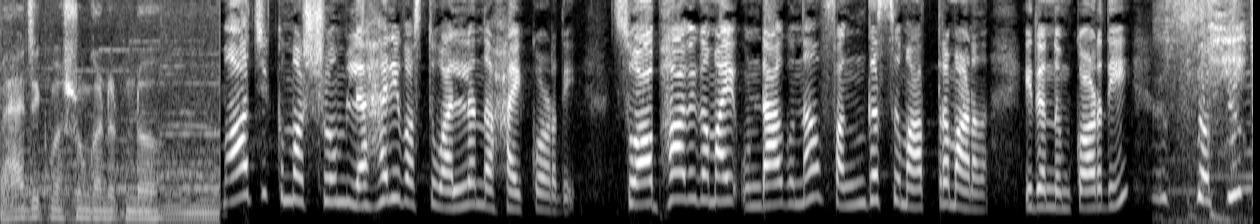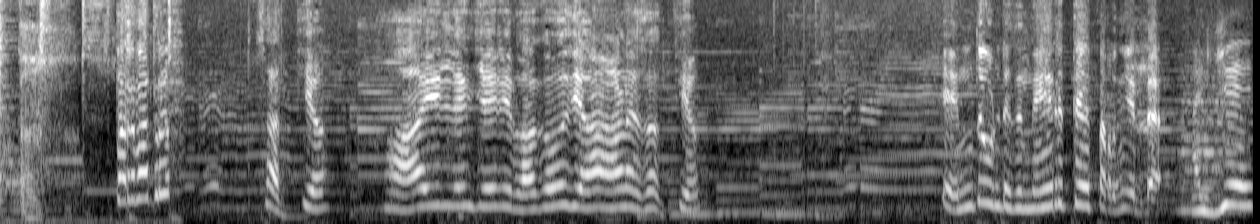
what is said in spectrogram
മാജിക് മഷ്റൂം കണ്ടിട്ടുണ്ടോ? മാജിക് മഷ്റൂം ലഹരി വസ്തു അല്ലെന്ന് ഹൈക്കോടതി. സ്വാഭാവികമായി ഉണ്ടാകുന്ന ഫംഗസ് മാത്രമാണ് ഇതെന്നും കോടതി. സത്യം. ആയില്ലഞ്ചേരി ഭഗവതിയാണ് സത്യം. എന്തുകൊണ്ട് ഇത് നേരത്തെ പറഞ്ഞില്ല? അയ്യേ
